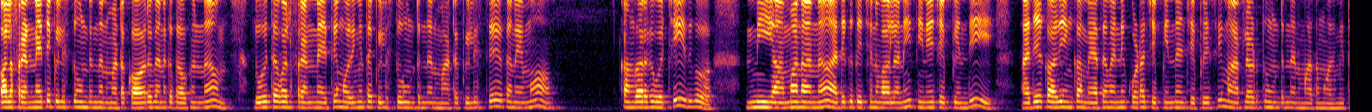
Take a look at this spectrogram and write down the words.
వాళ్ళ ఫ్రెండ్ అయితే పిలుస్తూ ఉంటుందన్నమాట. కారు వెనక దాగున్న లోహిత వాళ్ళ ఫ్రెండ్ అయితే మొదమిత పిలుస్తూ ఉంటుందన్నమాట. పిలిస్తే తనేమో కంగారుగా వచ్చి ఇదిగో నీ అమ్మ నాన్న అద్దెకు తెచ్చిన వాళ్ళని తినే చెప్పింది. అదే కాదు ఇంకా మిగతావన్నీ కూడా చెప్పింది అని చెప్పేసి మాట్లాడుతూ ఉంటుందన్నమాట మధుమిత.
